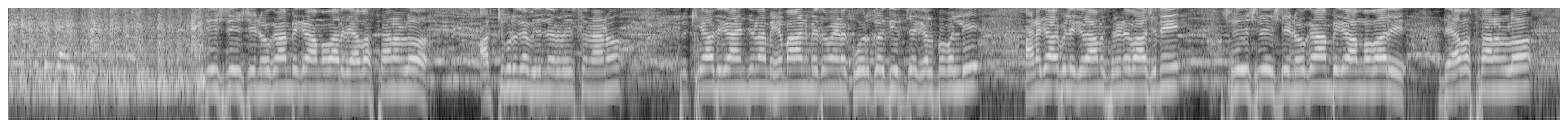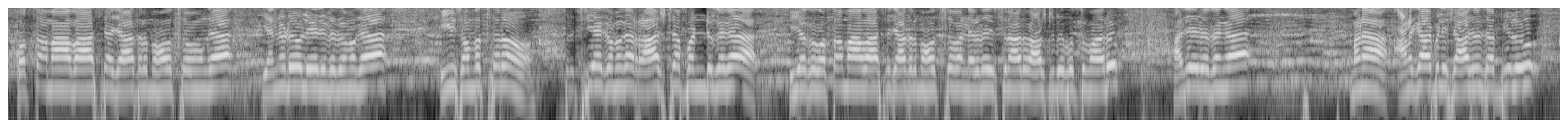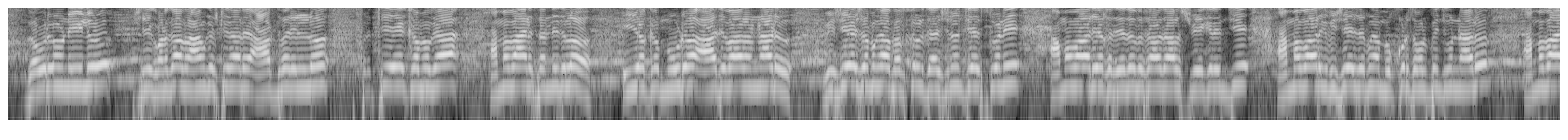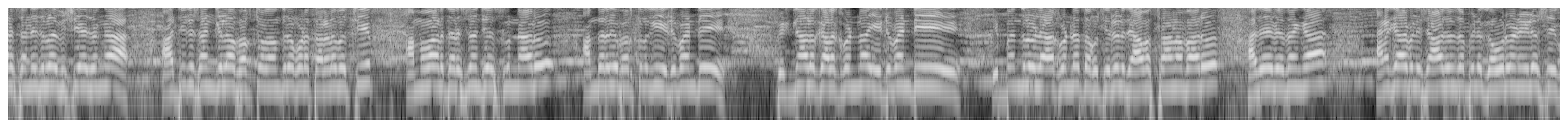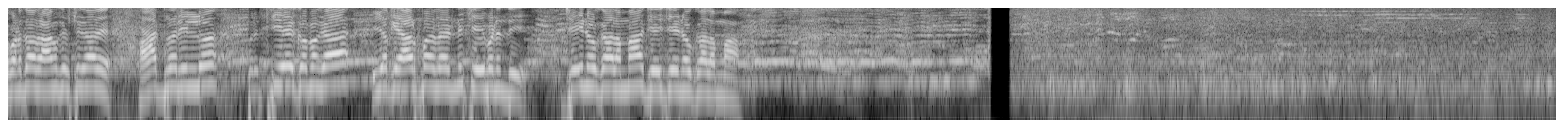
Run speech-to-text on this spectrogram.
శ్రీ శ్రీ శ్రీ నూకాంబిక అమ్మవారి దేవస్థానంలో అర్చకుడిగా విధులు నిర్వహిస్తున్నాను. ప్రఖ్యాతిగాంచిన మహిమాన్వితమైన కోరికలు తీర్చే కల్పవల్లి అనగాపల్లి గ్రామ శ్రీనివాసిని శ్రీ శ్రీ శ్రీ నూకాంబిక అమ్మవారి దేవస్థానంలో కొత్త అమావాస్య జాతర మహోత్సవంగా ఎన్నడూ లేని విధముగా ఈ సంవత్సరం ప్రత్యేకముగా రాష్ట్ర పండుగగా ఈ యొక్క కొత్త అమావాస్య జాతర మహోత్సవం నిర్వహిస్తున్నారు రాష్ట్ర ప్రభుత్వం వారు. అదేవిధంగా మన అనకాపల్లి శాసనసభ్యులు గౌరవనీయులు శ్రీ కొనదాల రామకృష్ణ గారి ఆధ్వర్యంలో ప్రత్యేకముగా అమ్మవారి సన్నిధిలో ఈ యొక్క మూడో ఆదివారం నాడు విశేషముగా భక్తులు దర్శనం చేసుకొని అమ్మవారి యొక్క తీర్థప్రసాదాలు స్వీకరించి అమ్మవారికి విశేషంగా ముక్కుడు సమర్పించుకున్నారు. అమ్మవారి సన్నిధిలో విశేషంగా అధిక సంఖ్యలో భక్తులందరూ కూడా తరలివచ్చి అమ్మవారి దర్శనం చేసుకున్నారు. అందరికీ భక్తులకి ఎటువంటి విఘ్నాలు కలగకుండా ఎటువంటి ఇబ్బందులు లేకుండా తగు చర్యలు దేవస్థానం వారు. అదేవిధంగా అనకాపల్లి శాసనసభ్యులు గౌరవనీయులు శ్రీ కొనతా రామకృష్ణ గారి ఆధ్వర్యంలో ప్రత్యేకముగా ఈ యొక్క ఏర్పాట్లన్నీ చేయబడింది. జై నౌకాలమ్మ జై జై నౌకాలమ్మ.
